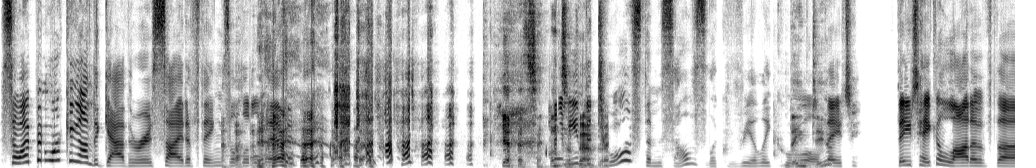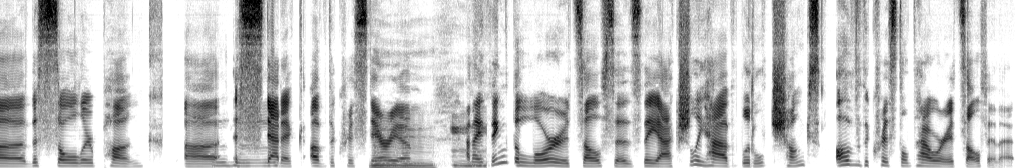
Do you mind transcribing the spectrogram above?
So I've been working on the gatherer side of things a little bit. Yeah, that sounds I mean, the right. tools themselves look really They cool. do. They t- they take a lot of the the solar punk uh, Mhm. aesthetic of the Crystarium, Mm, and I Mhm. think the lore itself says they actually have little chunks of the Crystal Tower itself in it.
